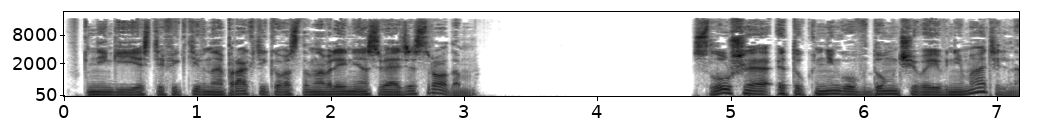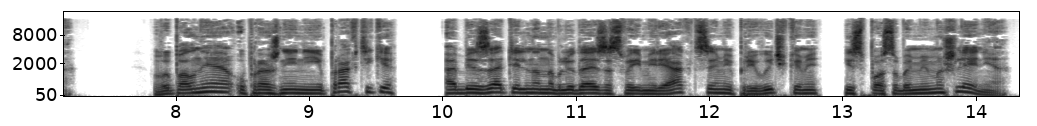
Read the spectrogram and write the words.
В книге есть эффективная практика восстановления связи с родом. Слушая эту книгу вдумчиво и внимательно, выполняя упражнения и практики, обязательно наблюдай за своими реакциями, привычками и способами мышления –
